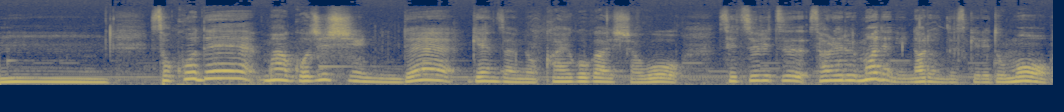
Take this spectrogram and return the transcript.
うん。そこで、まあ、ご自身で現在の介護会社を設立されるまでになるんですけれども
